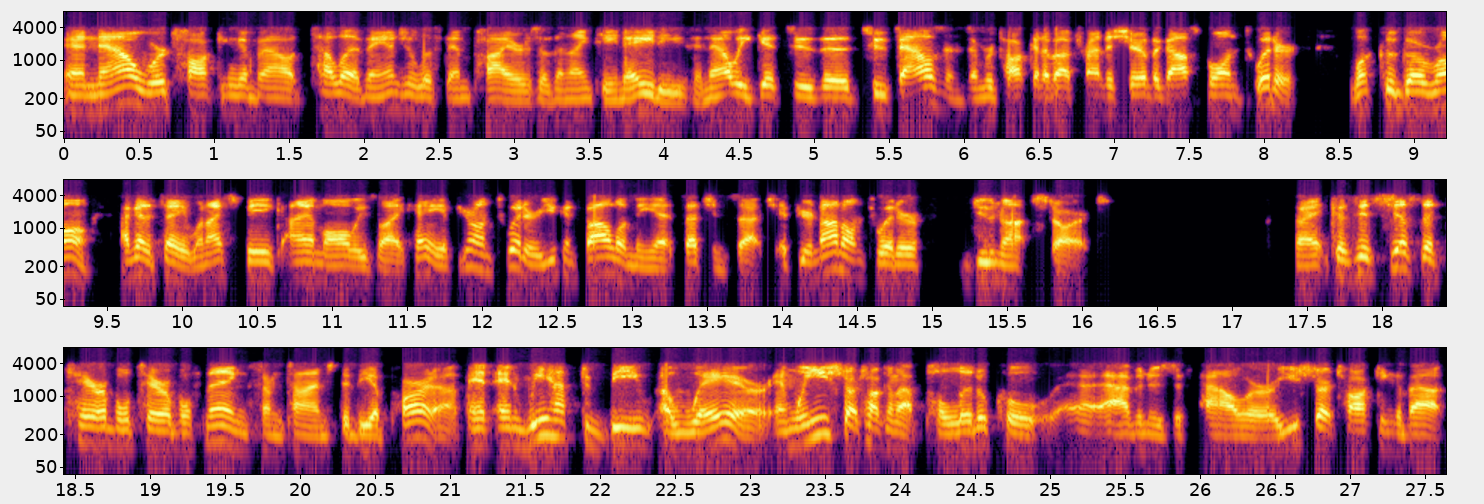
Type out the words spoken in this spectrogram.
And now we're talking about televangelist empires of the 1980s. And now we get to the 2000s and we're talking about trying to share the gospel on Twitter. What could go wrong? I got to tell you, when I speak, I am always like, hey, if you're on Twitter, you can follow me at such and such. If you're not on Twitter, do not start. Right? Because it's just a terrible, terrible thing sometimes to be a part of. And, and we have to be aware. And when you start talking about political uh, avenues of power, or you start talking about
